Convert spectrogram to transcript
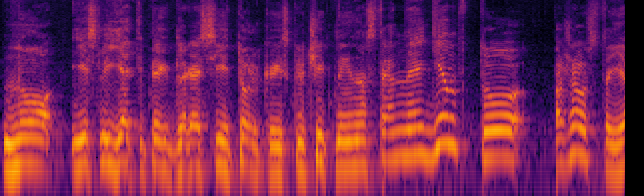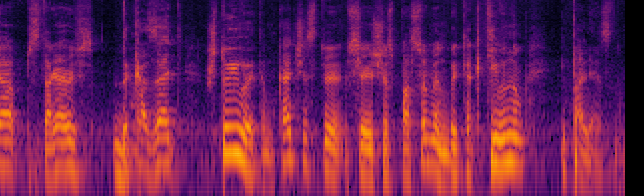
но если я теперь для России только исключительно иностранный агент, то, пожалуйста, я постараюсь доказать, что и в этом качестве все еще способен быть активным и полезным.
